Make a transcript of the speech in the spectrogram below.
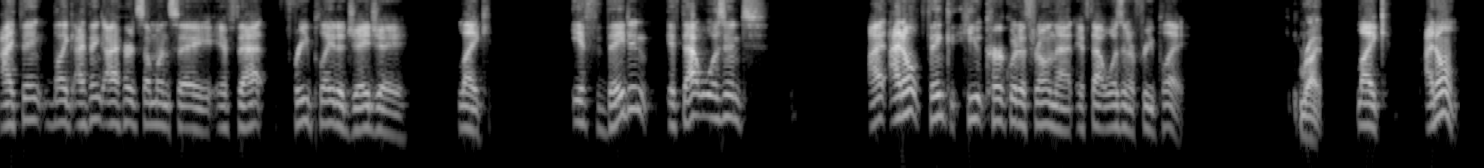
I think, like, I think I heard someone say if that free play to JJ, like, if they didn't, if that wasn't, I I don't think he Kirk would have thrown that if that wasn't a free play. Right. Like I don't.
